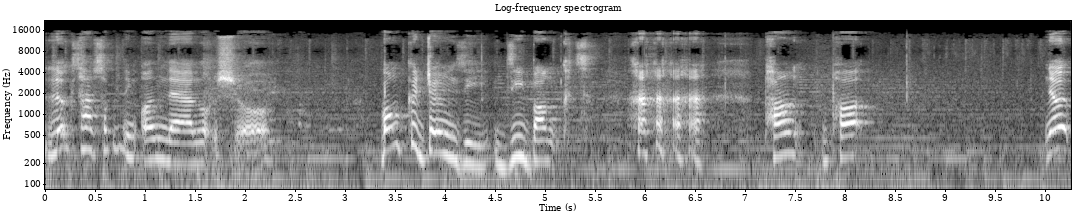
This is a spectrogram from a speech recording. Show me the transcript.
Looks to have something on there, I'm not sure. Bunker Jonesy, debunked. Punk, part. Nope.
